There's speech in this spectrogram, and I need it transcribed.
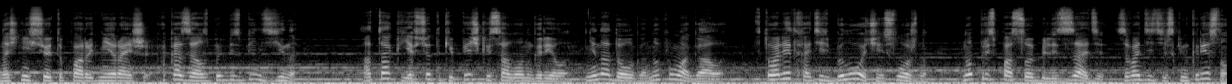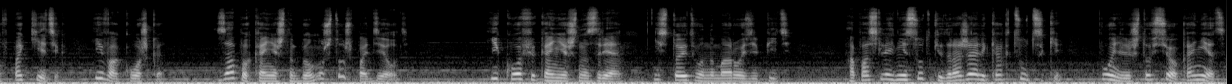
Начни все это пару дней раньше, оказалось бы без бензина. А так я все-таки печкой салон грела. Ненадолго, но помогала. В туалет ходить было очень сложно, но приспособились сзади, за водительским креслом в пакетик и в окошко. Запах, конечно, был, ну что ж поделать. И кофе, конечно, зря. Не стоит его на морозе пить. А последние сутки дрожали как цуцики. Поняли, что все, конец.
